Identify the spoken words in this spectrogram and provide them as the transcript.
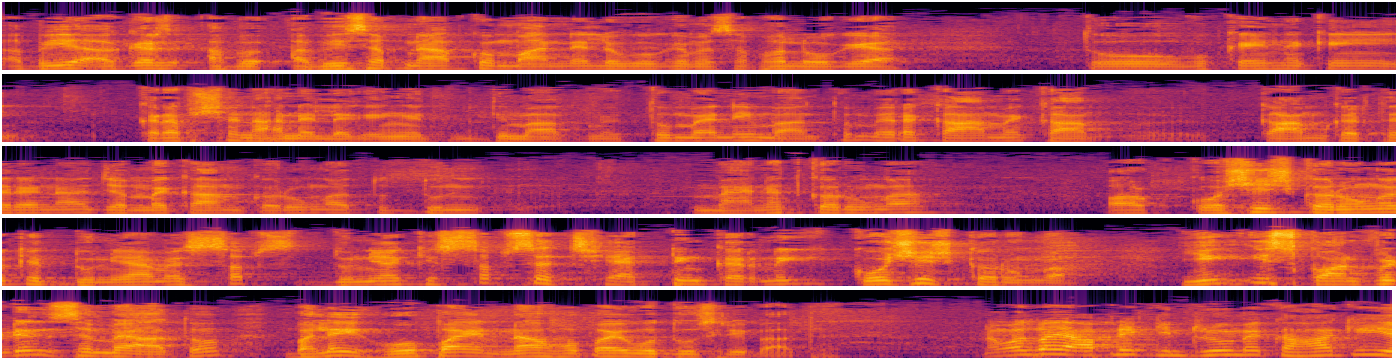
अभी अगर अब अभी से अपने आप को मानने लोगों के मैं सफल हो गया तो वो कहीं ना कहीं करप्शन आने लगेंगे दिमाग में। तो मैं नहीं मानता। मेरा काम है काम काम करते रहना। जब मैं काम करूँगा तो दुन मेहनत करूँगा और कोशिश करूँगा कि दुनिया में सब दुनिया की सबसे अच्छी एक्टिंग करने की कोशिश करूँगा। ये इस कॉन्फिडेंस से मैं आता हूँ। भले ही हो पाए ना हो पाए वो दूसरी बात है। नमल भाई आपने एक इंटरव्यू में कहा कि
